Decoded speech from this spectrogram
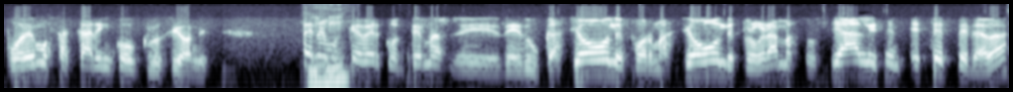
podemos sacar en conclusiones. Tenemos que ver con temas de, educación, de formación, de programas sociales, etcétera, ¿verdad?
